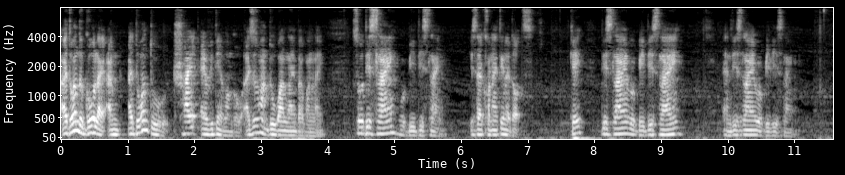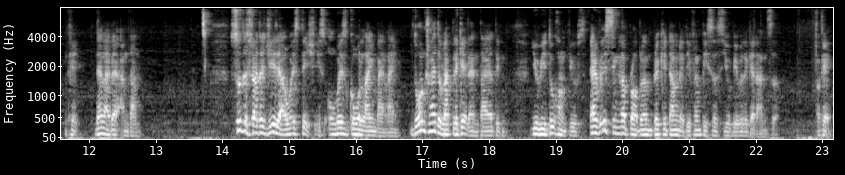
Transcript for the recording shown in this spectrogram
I don't want to go like I'm. I don't want to try everything at one go. I just want to do one line by one line. So this line would be this line. It's like connecting the dots. Okay, this line will be this line, and this line will be this line. Okay, then like that I'm done. So the strategy that I always teach is always go line by line. Don't try to replicate the entire thing. You'll be too confused. Every single problem, break it down into different pieces, you'll be able to get answer. Okay,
